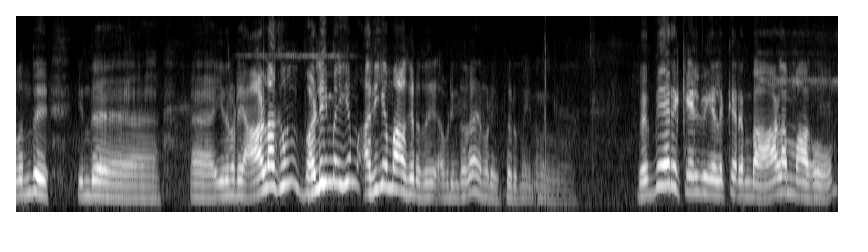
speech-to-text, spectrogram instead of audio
வந்து இந்த இதனுடைய அழகும் வலிமையும் அதிகமாகிறது அப்படின்றதான் என்னுடைய பெருமை. வெவ்வேறு கேள்விகளுக்கு ரொம்ப ஆழமாகவும்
